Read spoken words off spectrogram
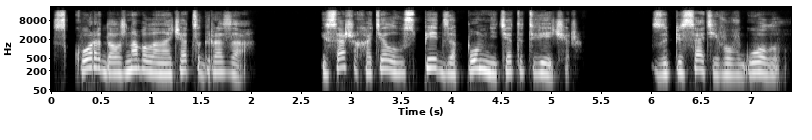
Скоро должна была начаться гроза, и Саша хотела успеть запомнить этот вечер, записать его в голову,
